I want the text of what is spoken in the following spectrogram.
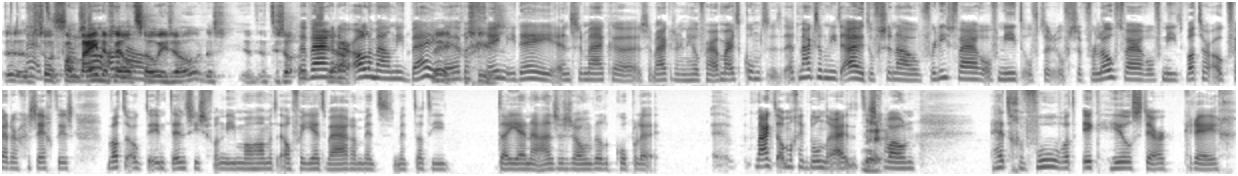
eh, een soort van mijnenveld allemaal... sowieso. Dus het is we waren er allemaal niet bij. we hebben geen idee. En ze maken, ze maken er een heel verhaal. Maar het, komt, het maakt ook niet uit of ze nou verliefd waren of niet. Of, er, of ze verloofd waren of niet. Wat er ook verder gezegd is. Wat ook de intenties van die Mohammed El Fayed waren. Met, met dat hij Diana aan zijn zoon wilde koppelen. Eh, het maakt allemaal geen donder uit. Het is gewoon het gevoel wat ik heel sterk kreeg.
